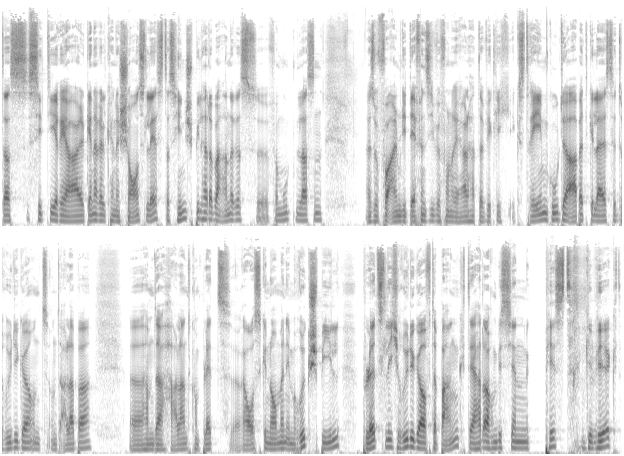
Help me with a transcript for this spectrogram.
dass City Real generell keine Chance lässt. Das Hinspiel hat aber anderes äh, vermuten lassen. Also vor allem die Defensive von Real hat da wirklich extrem gute Arbeit geleistet. Rüdiger und, und Alaba haben da Haaland komplett rausgenommen im Rückspiel. Plötzlich Rüdiger auf der Bank, der hat auch ein bisschen pisst gewirkt,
